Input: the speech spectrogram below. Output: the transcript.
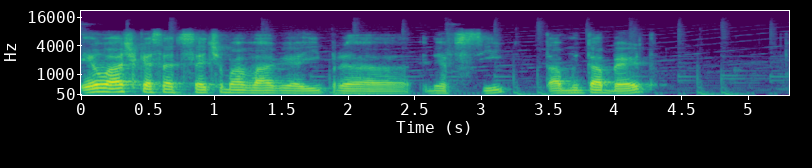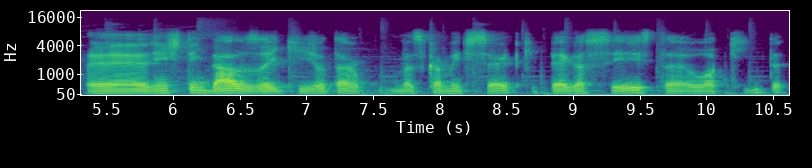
eu acho que essa sétima vaga aí para NFC tá muito aberta. É, a gente tem Dallas aí que já tá basicamente certo, que pega a sexta ou a quinta.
